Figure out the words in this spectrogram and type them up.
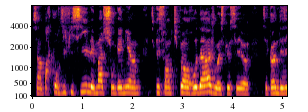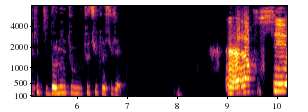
c'est un parcours difficile? Les matchs sont gagnés Est-ce qu'ils sont un petit peu en rodage? Ou est-ce que c'est euh, c'est quand même des équipes qui dominent tout, tout de suite le sujet euh, alors, c'est,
